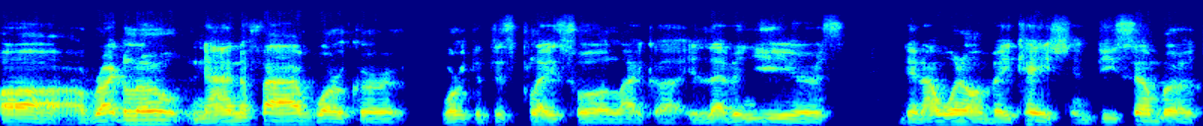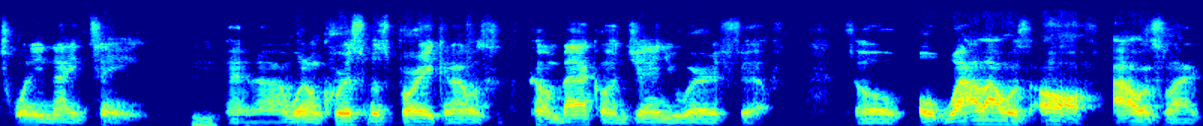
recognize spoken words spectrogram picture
uh, a regular nine to five worker, worked at this place for like uh, 11 years. Then I went on vacation December of 2019. Mhm. And I went on Christmas break and I was come back on January 5th. So uh, while I was off, I was like,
